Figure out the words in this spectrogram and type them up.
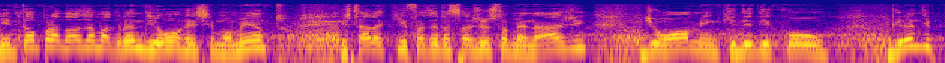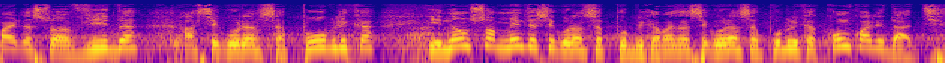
Então para nós é uma grande honra esse momento estar aqui fazendo essa justa homenagem de um homem que dedicou grande parte da sua vida à segurança pública e não somente a segurança pública, mas a segurança pública com qualidade.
